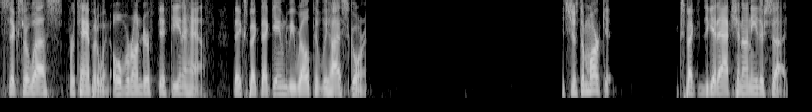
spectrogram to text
six or less for Tampa to win. Over under 50 and a half. They expect that game to be relatively high scoring. It's just a market. Expected to get action on either side.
